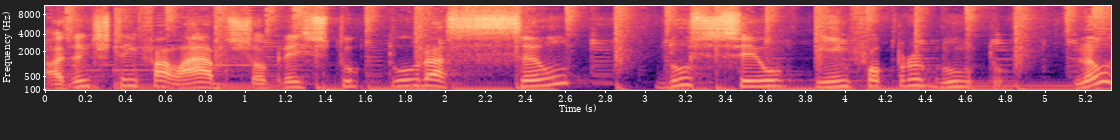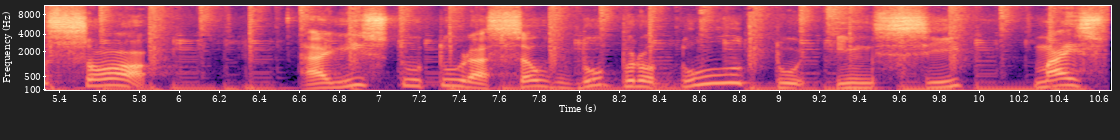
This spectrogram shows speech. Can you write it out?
a gente tem falado sobre a estruturação do seu infoproduto. Não só a estruturação do produto em si, mas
